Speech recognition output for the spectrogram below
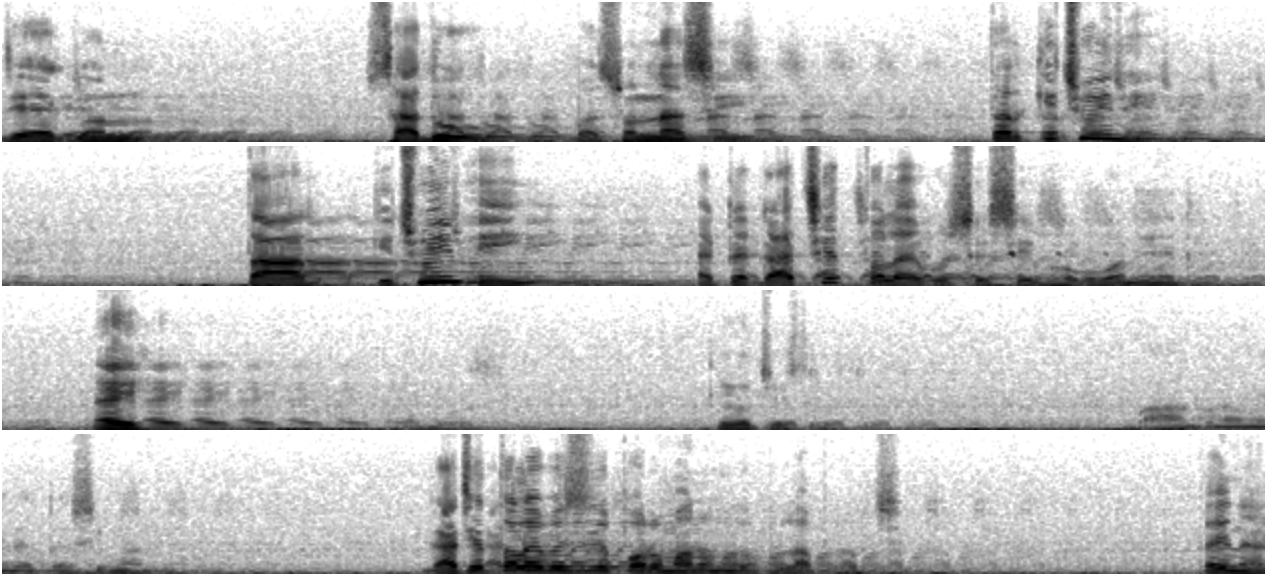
যে একজন সাধু বা সন্ন্যাসী, তার কিছুই নেই তার কিছুই নেই একটা গাছের তলায় বসে সে ভগবানের এই। কি একটা গাছের তলায় বসে সে পরমানন্দ লাভ করছে। তাই না?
